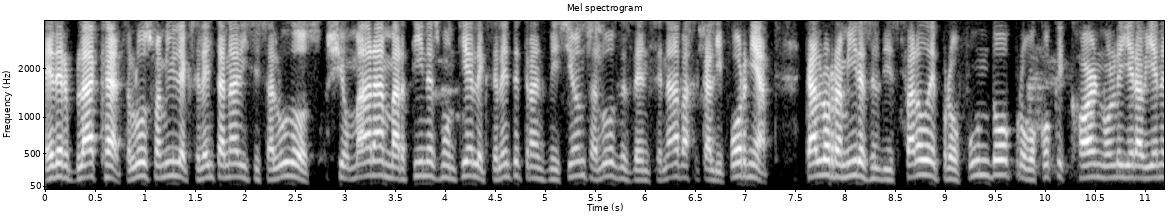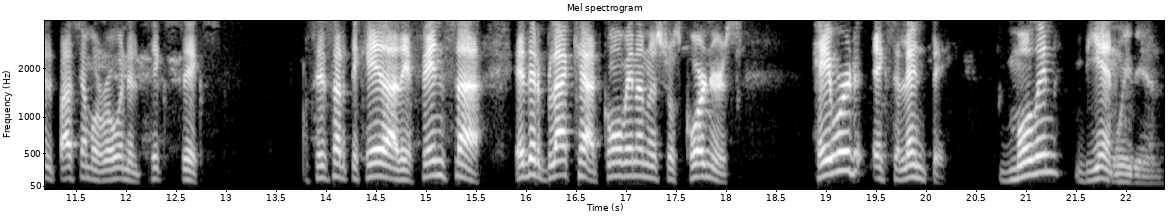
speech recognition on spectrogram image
Eder Blackhat, saludos familia, excelente análisis, saludos. Xiomara Martínez Montiel, excelente transmisión, saludos desde Ensenada, Baja California. Carlos Ramírez, el disparo de profundo provocó que Carr no leyera bien el pase a Morrow en el pick six. César Tejeda, defensa. Eder Blackhat, ¿cómo ven a nuestros corners? Hayward, excelente. Mullen, bien. Muy bien.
